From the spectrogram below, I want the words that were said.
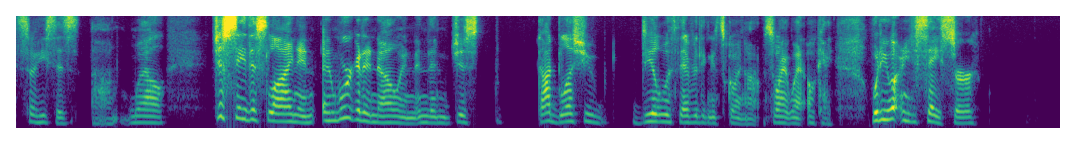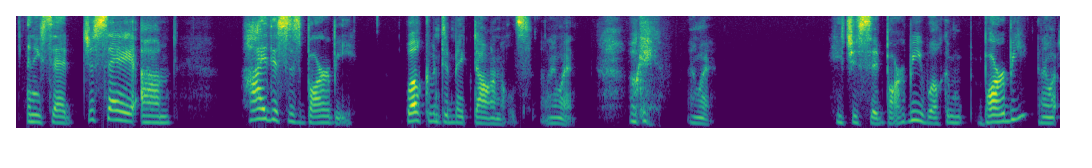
So he says, um, Well, just say this line and, and we're going to know. And, and then just, God bless you, deal with everything that's going on. So I went, okay, what do you want me to say, sir? And he said, just say, um, hi, this is Barbie. Welcome to McDonald's. And I went, okay. I went, he just said, Barbie, welcome, Barbie. And I went,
